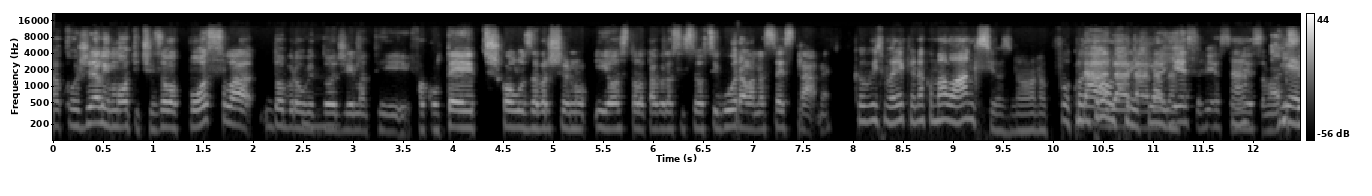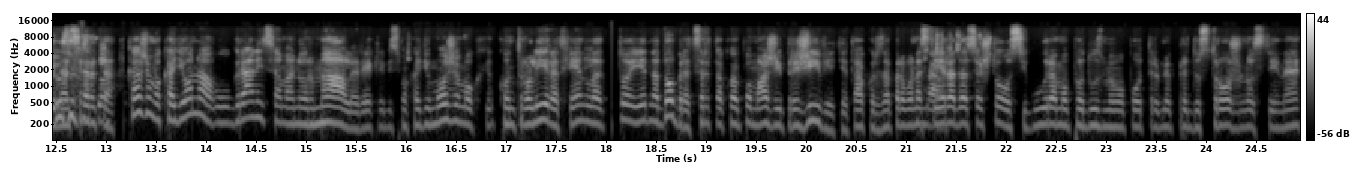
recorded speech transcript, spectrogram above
ako želim otići iz ovog posla, dobro uvijek mm. dođe imati fakultet, školu završenu i ostalo, tako da sam se osigurala na sve strane kako bismo rekli, onako malo anksiozno, ono, kontrol da, da, da, da, jesam, jesam, jesam Jedna crta. Kažemo, kad je ona u granicama normale, rekli bismo, kad ju možemo kontrolirati, hendla, to je jedna dobra crta koja pomaže i preživjeti, je tako? Zapravo nas tjera da se što osiguramo, poduzmemo potrebne predostrožnosti, ne?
